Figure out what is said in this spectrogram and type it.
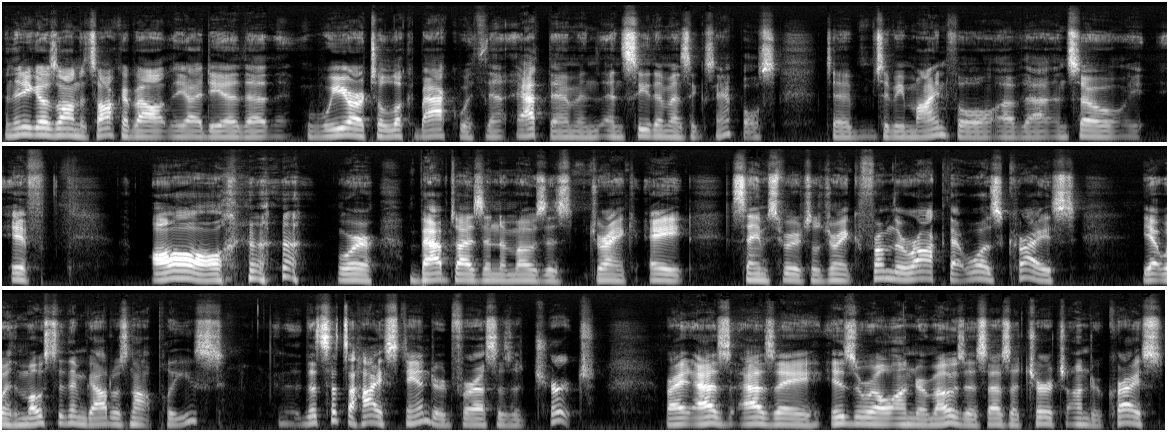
And then he goes on to talk about the idea that we are to look back with them, at them and, and see them as examples, to, to be mindful of that. And so if all were baptized into Moses, drank, ate, same spiritual drink from the rock that was Christ, yet with most of them God was not pleased. That sets a high standard for us as a church, right? As as a Israel under Moses, as a church under Christ,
